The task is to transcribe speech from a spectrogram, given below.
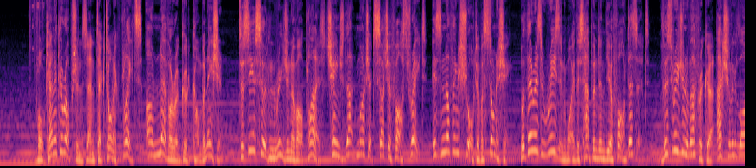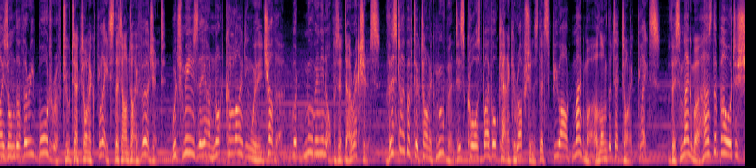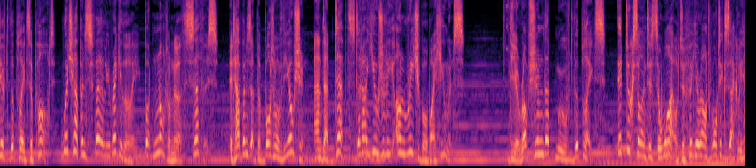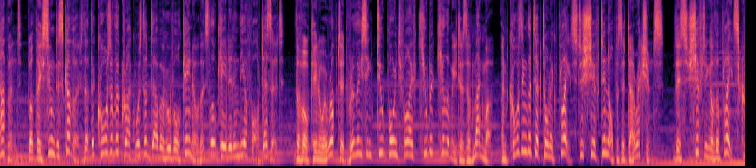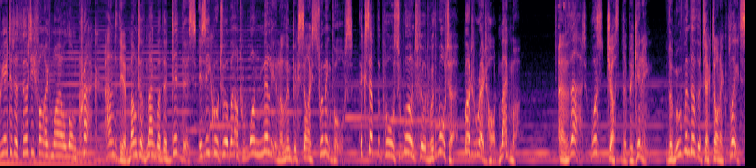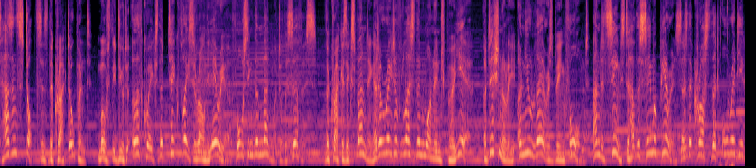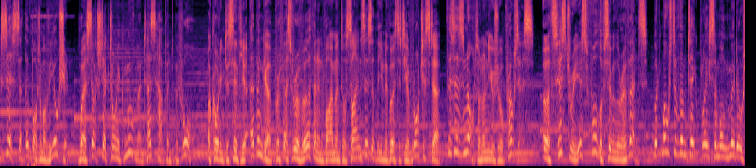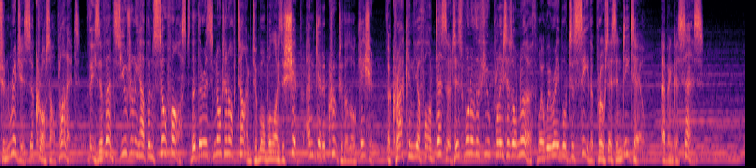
Volcanic eruptions and tectonic plates are never a good combination. To see a certain region of our planet change that much at such a fast rate is nothing short of astonishing. But there is a reason why this happened in the Afar Desert. This region of Africa actually lies on the very border of two tectonic plates that are divergent, which means they are not colliding with each other, but moving in opposite directions. This type of tectonic movement is caused by volcanic eruptions that spew out magma along the tectonic plates. This magma has the power to shift the plates apart, which happens fairly regularly, but not on Earth's surface. It happens at the bottom of the ocean and at depths that are usually unreachable by humans. The eruption that moved the plates it took scientists a while to figure out what exactly happened, but they soon discovered that the cause of the crack was the Dabbahu volcano that's located in the Afar Desert. The volcano erupted, releasing 2.5 cubic kilometers of magma and causing the tectonic plates to shift in opposite directions. This shifting of the plates created a 35 mile long crack, and the amount of magma that did this is equal to about 1 million Olympic sized swimming pools, except the pools weren't filled with water, but red hot magma. And that was just the beginning. The movement of the tectonic plates hasn't stopped since the crack opened, mostly due to earthquakes that take place around the area, forcing the magma to the surface. The crack is expanding at a rate of less than 1 inch per year. Additionally, a new layer is being formed, and it seems to have the same appearance as the crust that already exists at the bottom of the ocean, where such tectonic movement has happened before. According to Cynthia Ebinger, professor of Earth and Environmental Sciences at the University of Rochester, this is not an unusual process. Earth's history is full of similar events, but most of them take place among mid-ocean ridges across our planet. These events usually happen so fast that there is not enough time to mobilize a ship and get a crew to the location. The crack in the Afar Desert is one of the few places on Earth where we're able to see the process in detail, Ebinger says.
